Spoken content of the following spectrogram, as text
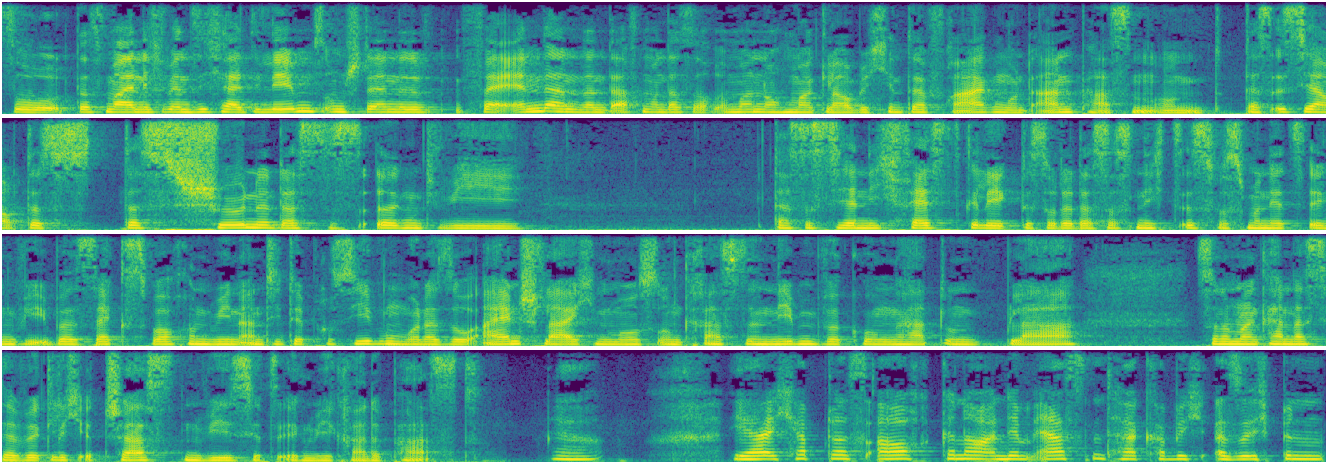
So, das meine ich, wenn sich halt die Lebensumstände verändern, dann darf man das auch immer noch mal, glaube ich, hinterfragen und anpassen. Und das ist ja auch das, das Schöne, dass das irgendwie, dass es ja nicht festgelegt ist oder dass das nichts ist, was man jetzt irgendwie über sechs Wochen wie ein Antidepressivum oder so einschleichen muss und krasse Nebenwirkungen hat und bla, sondern man kann das ja wirklich adjusten, wie es jetzt irgendwie gerade passt. Ja. Ja, ich habe das auch, genau, an dem ersten Tag habe ich, also ich bin,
